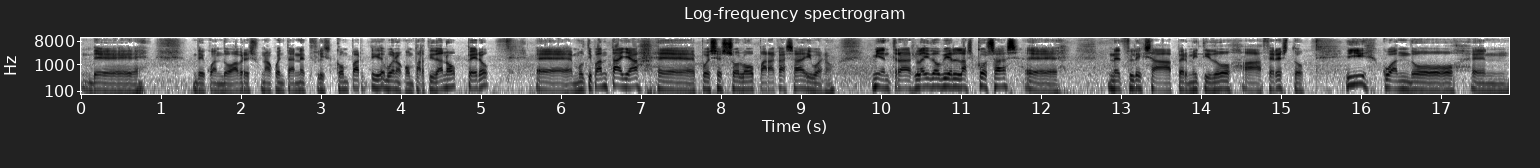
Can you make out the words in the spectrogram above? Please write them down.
de, cuando abres una cuenta Netflix compartida, bueno, compartida no, pero eh, multipantalla, eh, pues es solo para casa y bueno, mientras le ha ido bien las cosas, eh, Netflix ha permitido hacer esto. Y cuando en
